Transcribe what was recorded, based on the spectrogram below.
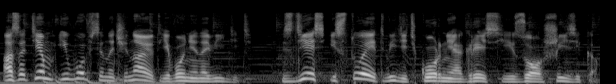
а затем и вовсе начинают его ненавидеть. Здесь и стоит видеть корни агрессии зоошизиков.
